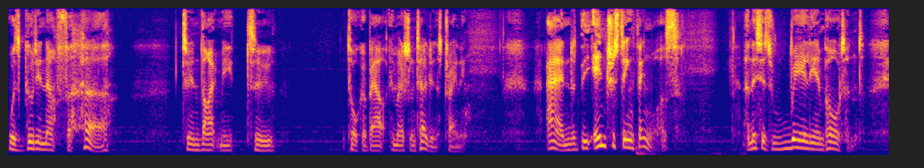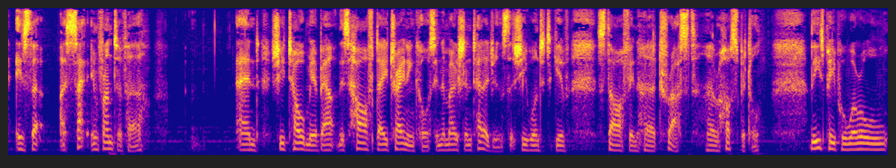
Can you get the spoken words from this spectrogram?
was good enough for her to invite me to talk about emotional intelligence training. And the interesting thing was, and this is really important, is that I sat in front of her and she told me about this half day training course in emotional intelligence that she wanted to give staff in her trust, her hospital. These people were all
